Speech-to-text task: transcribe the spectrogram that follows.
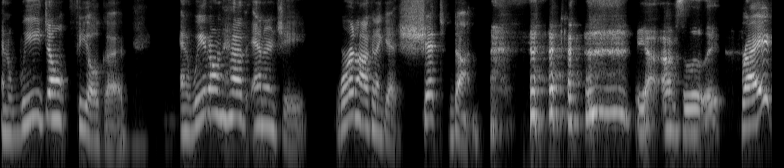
and we don't feel good and we don't have energy, we're not going to get shit done. yeah, absolutely. Right?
